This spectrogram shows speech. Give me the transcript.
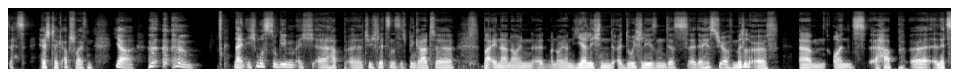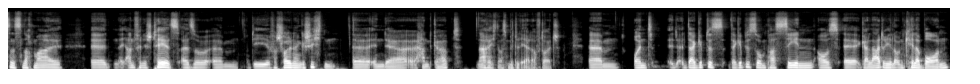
Das Hashtag Abschweifen. Ja. Nein, ich muss zugeben, ich äh, habe äh, natürlich letztens, ich bin gerade äh, bei einer neuen, äh, neuen jährlichen äh, Durchlesen des äh, der History of Middle Earth ähm, und habe äh, letztens noch mal äh, Unfinished Tales, also ähm, die verschollenen Geschichten äh, in der Hand gehabt. Nachrichten aus Mittelerde auf Deutsch. Ähm, und äh, da gibt es, da gibt es so ein paar Szenen aus äh, Galadriel und Celeborn,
